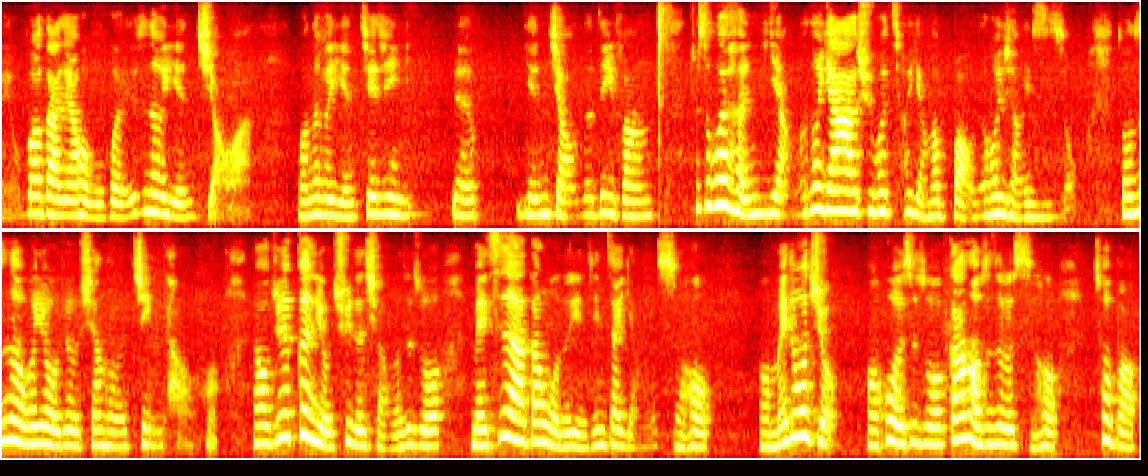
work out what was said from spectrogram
哎，我不知道大家会不会，就是那个眼角啊，哦，那个眼接近呃眼角的地方，就是会很痒，然后压下去会会痒到爆，然后就想一直揉。总之呢，我跟悠悠就有相同的镜头哈。然后我觉得更有趣的巧合是说，每次啊，当我的眼睛在痒的时候，哦，没多久哦，或者是说刚好是这个时候，臭宝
